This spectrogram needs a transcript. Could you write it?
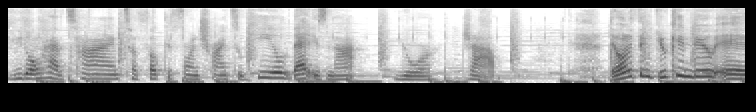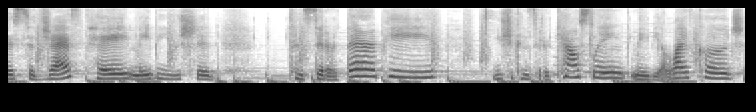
You don't have time to focus on trying to heal. That is not your job. The only thing you can do is suggest hey, maybe you should consider therapy. You should consider counseling, maybe a life coach.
